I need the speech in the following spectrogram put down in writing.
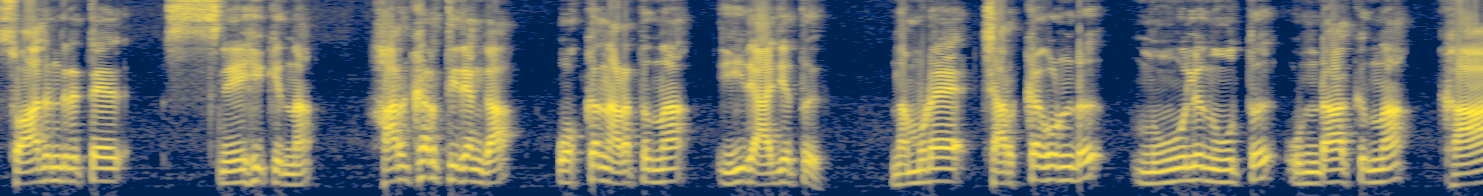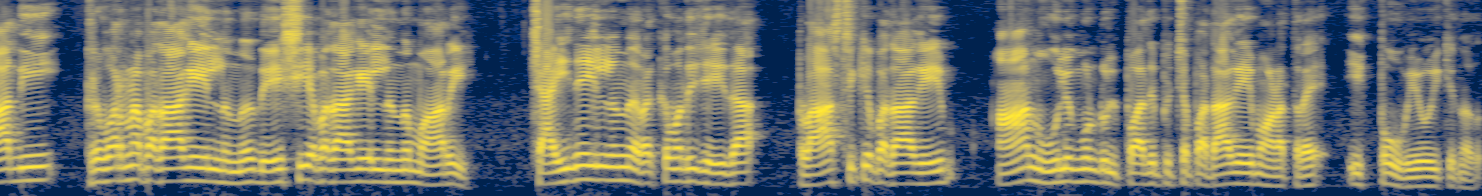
സ്വാതന്ത്ര്യത്തെ സ്നേഹിക്കുന്ന ഹർഘർ തിരങ്ക ഒക്കെ നടത്തുന്ന ഈ രാജ്യത്ത് നമ്മുടെ ചർക്ക കൊണ്ട് നൂൽ നൂത്ത് ഉണ്ടാക്കുന്ന ഖാദി ത്രിവർണ പതാകയിൽ നിന്ന് ദേശീയ പതാകയിൽ നിന്ന് മാറി ചൈനയിൽ നിന്ന് ഇറക്കുമതി ചെയ്ത പ്ലാസ്റ്റിക് പതാകയും ആ നൂലും കൊണ്ട് ഉൽപ്പാദിപ്പിച്ച പതാകയുമാണത്രേ ഇപ്പോൾ ഉപയോഗിക്കുന്നത്.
